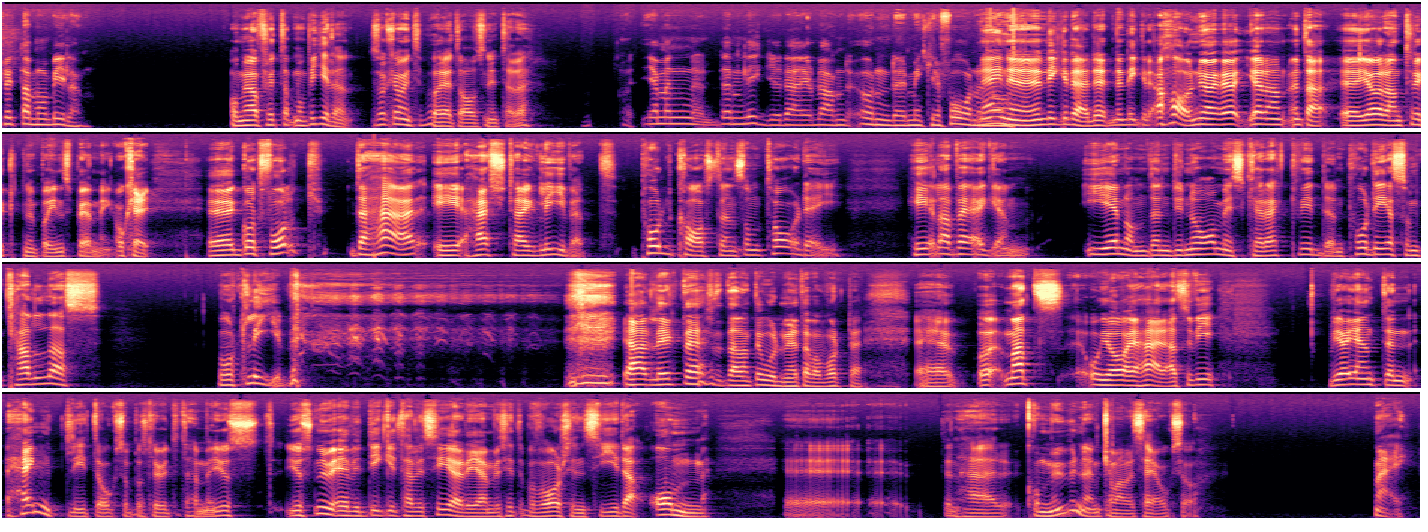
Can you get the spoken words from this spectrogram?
flyttat mobilen? Om jag har flyttat mobilen så kan vi inte börja ett avsnitt eller? Ja, men den ligger ju där ibland under mikrofonen. Nej, och... nej, nej, den ligger där. Den, den ligger. Jaha, nu har jag, Göran, vänta, eh, Göran tryckt nu på inspelning. Okej. Eh, gott folk, det här är Hashtag livet. Podcasten som tar dig hela vägen igenom den dynamiska räckvidden på det som kallas vårt liv. jag lekte efter ett annat ord, men jag tappade bort det. Eh, och Mats och jag är här. Alltså vi, vi har egentligen hängt lite också på slutet här, men just, just nu är vi digitaliserade igen. Vi sitter på varsin sida om eh, den här kommunen, kan man väl säga också. Nej.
